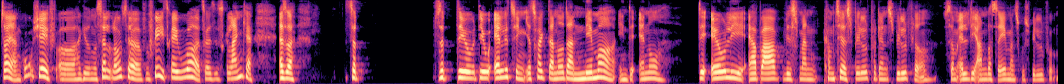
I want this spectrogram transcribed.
så er jeg en god chef, og har givet mig selv lov til at få fri i tre uger og tage til Sri Lanka. Altså, så, så det, er jo, det er jo alle ting. Jeg tror ikke, der er noget, der er nemmere end det andet. Det ærgerlige er bare, hvis man kommer til at spille på den spilleplade, som alle de andre sagde, man skulle spille på.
